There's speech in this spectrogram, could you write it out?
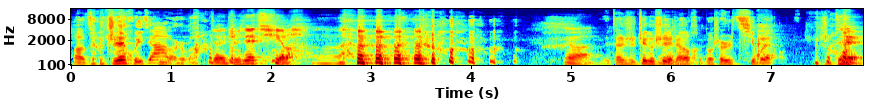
啊，就直接回家了是吧？对，直接气了，嗯，对吧？但是这个世界上有很多事儿是气不了的。对，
